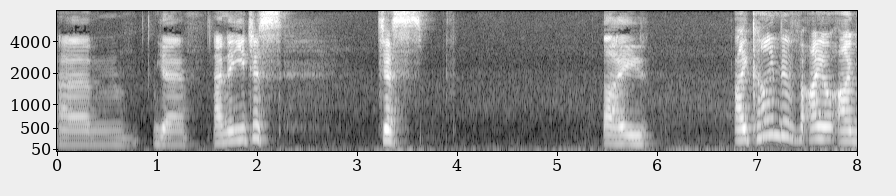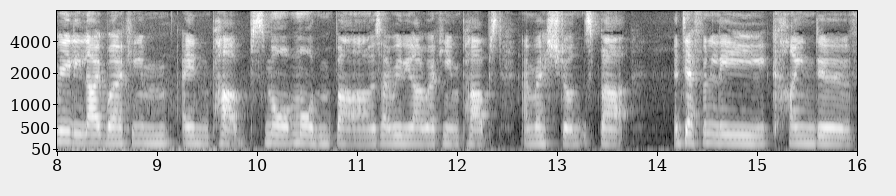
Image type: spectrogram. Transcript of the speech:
Um, yeah, and you just just I I kind of I I really like working in, in pubs more more than bars. I really like working in pubs and restaurants, but I definitely kind of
